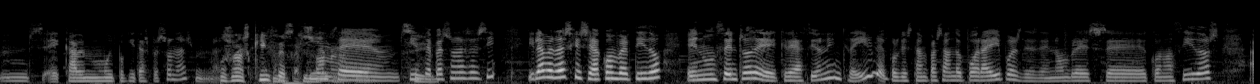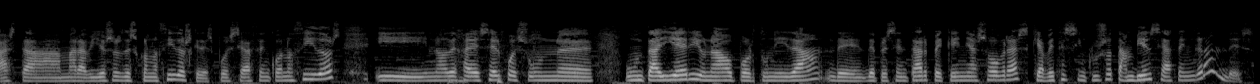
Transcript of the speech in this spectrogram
mm, se- caben muy poquitas personas, unas Pues unas 15 personas. 15, 15 Sí. personas así. Y la verdad es que se ha convertido en un centro de creación increíble, porque están pasando por ahí pues desde nombres eh, conocidos hasta maravillosos desconocidos que después se hacen conocidos y no deja de ser pues un, eh, un taller y una oportunidad de, de presentar pequeñas obras que a veces incluso también se hacen grandes,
